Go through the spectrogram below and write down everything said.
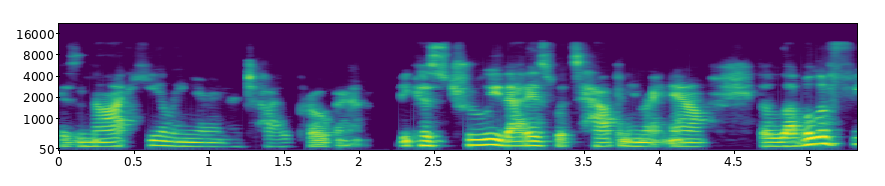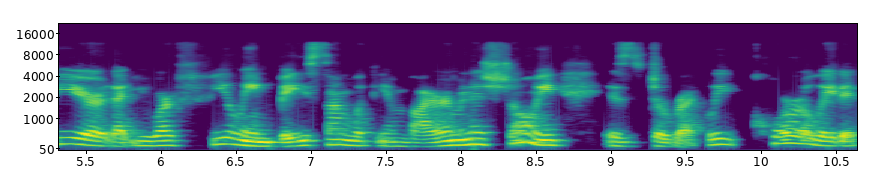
is not healing your inner child program because truly that is what's happening right now. The level of fear that you are feeling based on what the environment is showing is directly correlated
